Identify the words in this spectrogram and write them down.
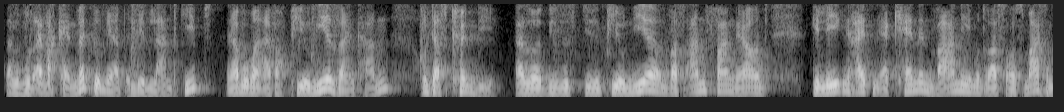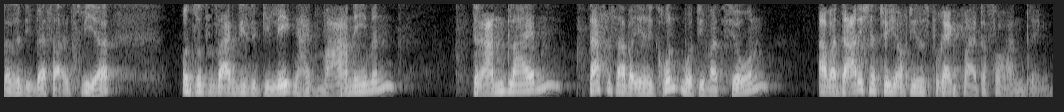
also wo es einfach keinen Wettbewerb in dem Land gibt, ja, wo man einfach Pionier sein kann. Und das können die. Also dieses, diese Pionier und was anfangen, ja, und Gelegenheiten erkennen, wahrnehmen und was daraus machen, da sind die besser als wir. Und sozusagen diese Gelegenheit wahrnehmen, dranbleiben. Das ist aber ihre Grundmotivation, aber dadurch natürlich auch dieses Projekt weiter voranbringen.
